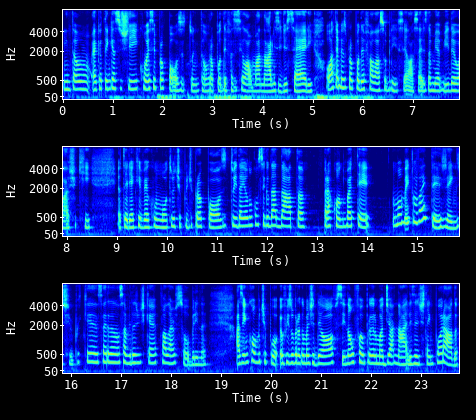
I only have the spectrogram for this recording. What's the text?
Então, é que eu tenho que assistir com esse propósito. Então, para poder fazer, sei lá, uma análise de série, ou até mesmo para poder falar sobre, sei lá, séries da minha vida, eu acho que eu teria que ver com outro tipo de propósito. E daí eu não consigo dar data para quando vai ter. Um momento vai ter, gente, porque série da nossa vida a gente quer falar sobre, né? Assim como, tipo, eu fiz um programa de The Office, não foi um programa de análise de temporada.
